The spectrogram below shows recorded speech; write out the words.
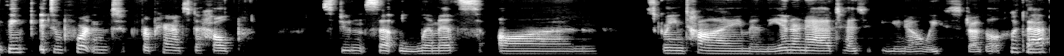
I think it's important for parents to help students set limits on screen time and the internet. As you know, we struggle with that.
